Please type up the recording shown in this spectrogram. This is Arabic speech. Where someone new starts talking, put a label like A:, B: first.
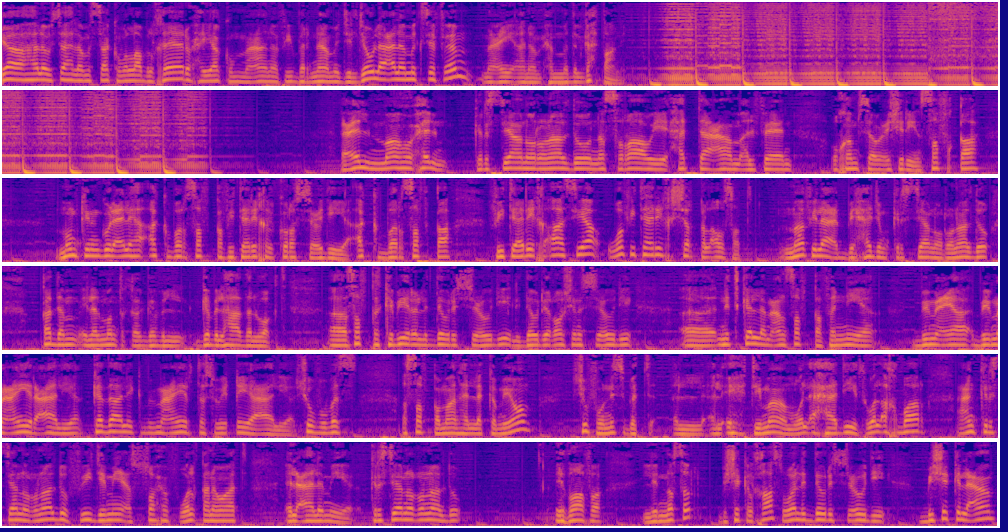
A: يا هلا وسهلا مساكم الله بالخير وحياكم معنا في برنامج الجولة على Mix FM. معي أنا محمد القحطاني. علم ما هو حلم. كريستيانو رونالدو نصراوي حتى عام 2025 صفقة ممكن نقول عليها أكبر صفقة في تاريخ الكرة السعودية. أكبر صفقة في تاريخ آسيا وفي تاريخ الشرق الأوسط. ما في لاعب بحجم كريستيانو رونالدو قدم إلى المنطقة قبل قبل هذا الوقت. آه صفقة كبيرة للدوري السعودي لدوري روشن السعودي. آه نتكلم عن صفقة فنية بمعايير عالية كذلك بمعايير تسويقية عالية. شوفوا بس الصفقة ما لها إلا كم يوم. شوفوا نسبة الاهتمام والأحاديث والأخبار عن كريستيانو رونالدو في جميع الصحف والقنوات العالمية. كريستيانو رونالدو إضافة للنصر بشكل خاص وللدوري السعودي بشكل عام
